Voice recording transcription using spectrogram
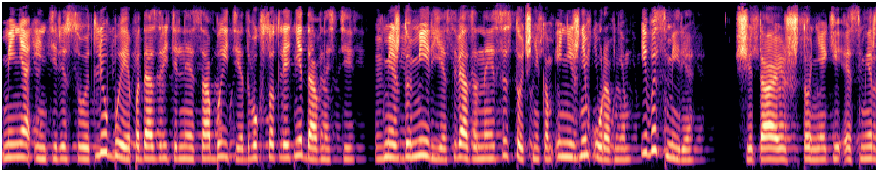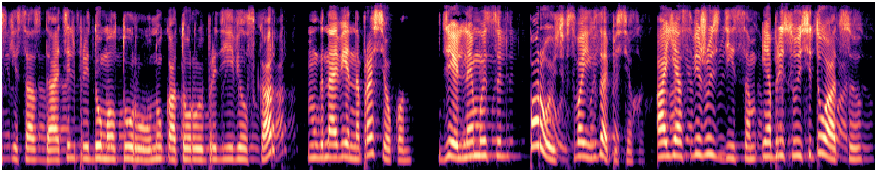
Меня интересуют любые подозрительные события двухсотлетней давности в Междумирье, связанные с Источником и Нижним уровнем, и в Эсмире. Считаешь, что некий эсмирский создатель придумал ту руну, которую предъявил Скарт? Мгновенно просек он. Дельная мысль. Пороюсь в своих записях. А я свяжусь с Дисом и обрисую ситуацию.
